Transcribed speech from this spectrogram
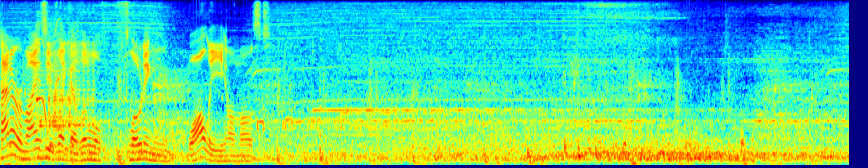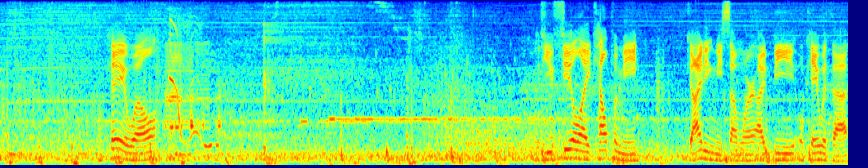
Kind of reminds me of like a little floating WALL-E almost. Okay, well. If you feel like helping me, guiding me somewhere, I'd be okay with that.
